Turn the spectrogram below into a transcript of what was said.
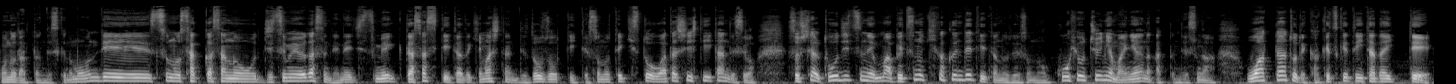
ものだったんですけども、で、その作家さんの実名を出すんでね、実名出させていただきましたんで、どうぞって言って、そのテキストをお渡ししていたんですよ。そしたら当日ね、まあ別の企画に出ていたので、その公表中には間に合わなかったんですが、終わった後で駆けつけていただいて、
